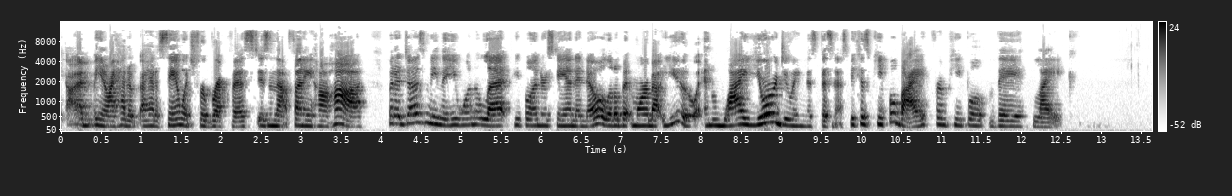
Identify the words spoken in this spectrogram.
I, you know, I had a I had a sandwich for breakfast. Isn't that funny? Ha ha." But it does mean that you want to let people understand and know a little bit more about you and why you're doing this business because people buy from people they like.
